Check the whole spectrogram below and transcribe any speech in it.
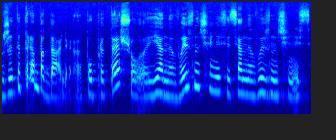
Жити треба далі, Е, попри те, що є невизначеність, і ця невизначеність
